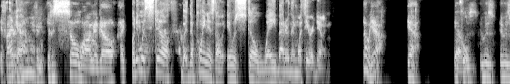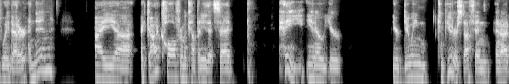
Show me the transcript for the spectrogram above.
If I, okay. I don't even it was so long ago. I, but it was know. still but the point is though it was still way better than what they were doing. Oh yeah. Yeah. Yeah cool. it was it was it was way better. And then i uh, i got a call from a company that said hey, you know, you're you're doing computer stuff and and I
